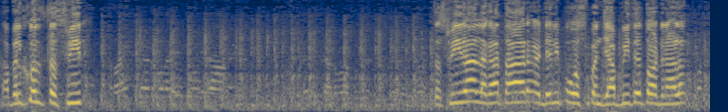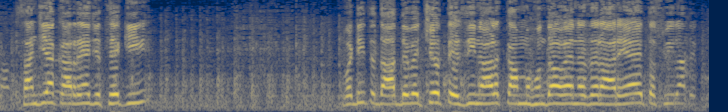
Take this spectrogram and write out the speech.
ਤਾਂ ਬਿਲਕੁਲ ਤਸਵੀਰ ਤਸਵੀਰਾਂ ਲਗਾਤਾਰ ਡੇਲੀ ਪੋਸਟ ਪੰਜਾਬੀ ਤੇ ਤੁਹਾਡੇ ਨਾਲ ਸਾਂਝੀਆਂ ਕਰ ਰਹੇ ਹਾਂ, ਜਿੱਥੇ ਕਿ ਵੱਡੀ ਤਦਾਦ ਦੇ ਵਿੱਚ ਤੇਜ਼ੀ ਨਾਲ ਕੰਮ ਹੁੰਦਾ ਹੋਇਆ ਨਜ਼ਰ ਆ ਰਿਹਾ ਹੈ। ਤਸਵੀਰਾਂ ਦੇਖੋ।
